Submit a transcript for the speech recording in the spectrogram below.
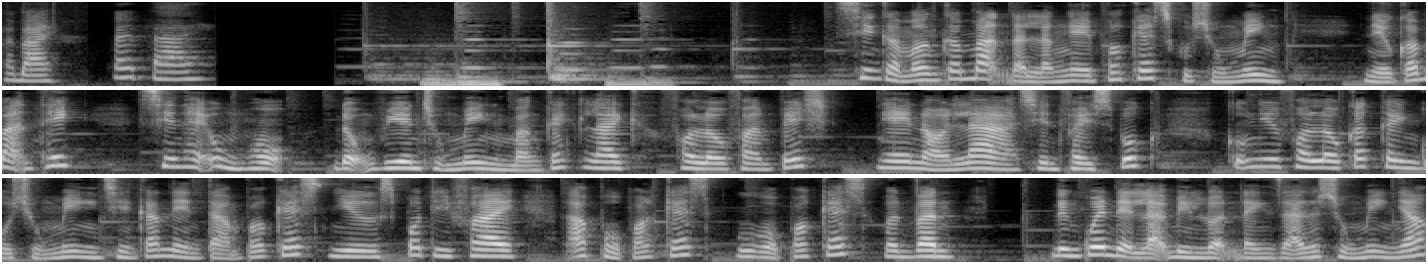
Bye bye. Bye bye. Xin cảm ơn các bạn đã lắng nghe podcast của chúng mình. Nếu các bạn thích, xin hãy ủng hộ, động viên chúng mình bằng cách like, follow fanpage Nghe nói là trên Facebook, cũng như follow các kênh của chúng mình trên các nền tảng podcast như Spotify, Apple Podcast, Google Podcast, vân vân. Đừng quên để lại bình luận đánh giá cho chúng mình nhé.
